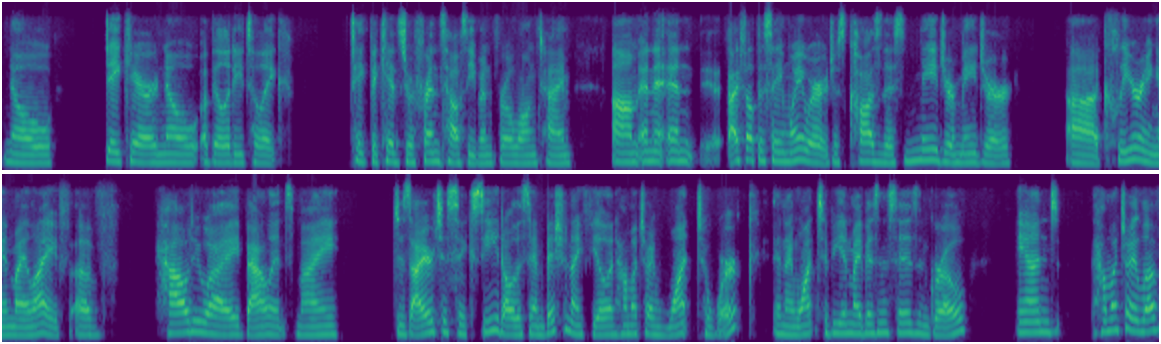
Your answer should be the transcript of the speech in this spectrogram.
no daycare, no ability to like take the kids to a friend's house even for a long time. Um, and and I felt the same way where it just caused this major major uh, clearing in my life of how do I balance my desire to succeed, all this ambition I feel, and how much I want to work and I want to be in my businesses and grow, and how much I love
